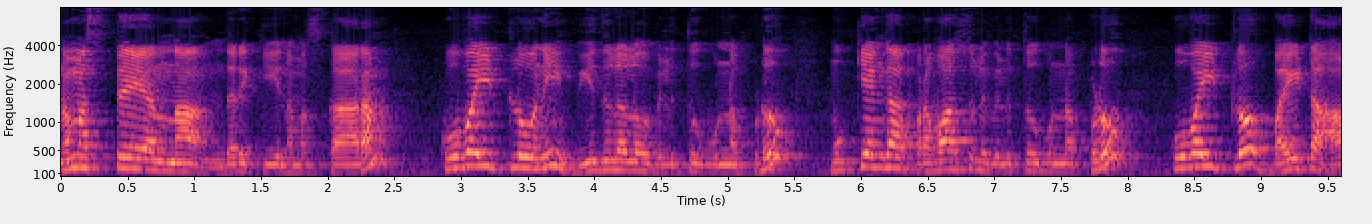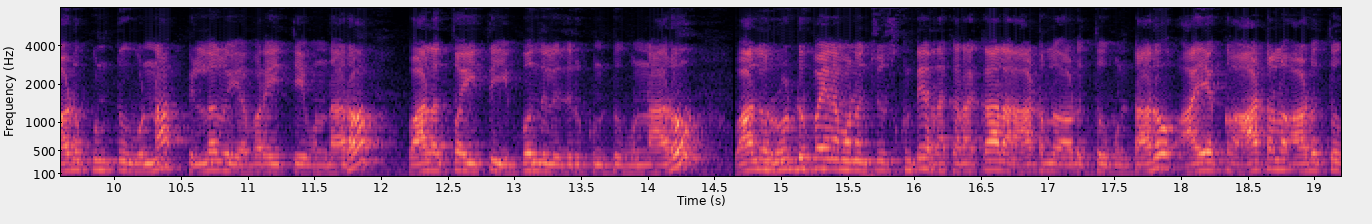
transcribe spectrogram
నమస్తే అన్న అందరికీ నమస్కారం. కువైట్లోని వీధులలో వెళుతూ ఉన్నప్పుడు ముఖ్యంగా ప్రవాసులు వెళుతూ ఉన్నప్పుడు కువైట్లో బయట ఆడుకుంటూ ఉన్న పిల్లలు ఎవరైతే ఉన్నారో వాళ్ళతో అయితే ఇబ్బందులు ఎదుర్కొంటూ ఉన్నారు. వాళ్ళు రోడ్డు పైన మనం చూసుకుంటే రకరకాల ఆటలు ఆడుతూ ఉంటారు. ఆ యొక్క ఆటలు ఆడుతూ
